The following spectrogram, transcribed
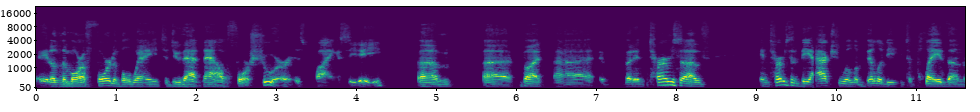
you know, the more affordable way to do that now, for sure, is buying a CD. Um, uh, but uh, but in terms of in terms of the actual ability to play them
